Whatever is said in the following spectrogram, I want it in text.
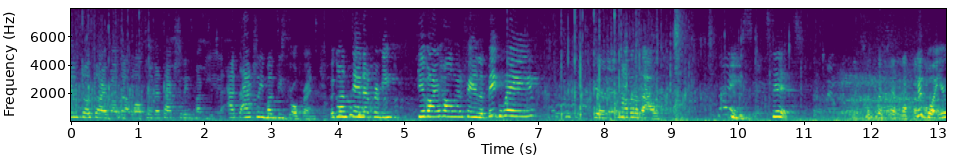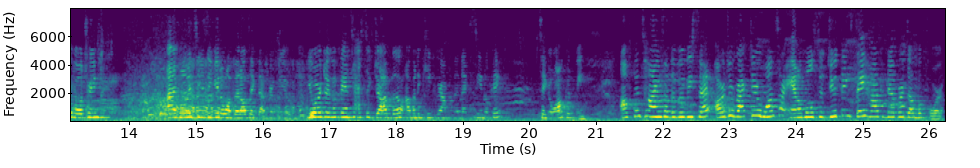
am so sorry about that, Walter. That's actually Muggsy. That's actually Muggsy's girlfriend. But go and stand up for me. Give our Hollywood fan a big wave. Good. How about a bow? Nice. Sit. Good boy. You're well trained. I'm only teasing. You don't want that. I'll take that from you. You are doing a fantastic job, though. I'm going to keep you around for the next scene, okay? Take a walk with me. Oftentimes at the movie set, our director wants our animals to do things they have never done before,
